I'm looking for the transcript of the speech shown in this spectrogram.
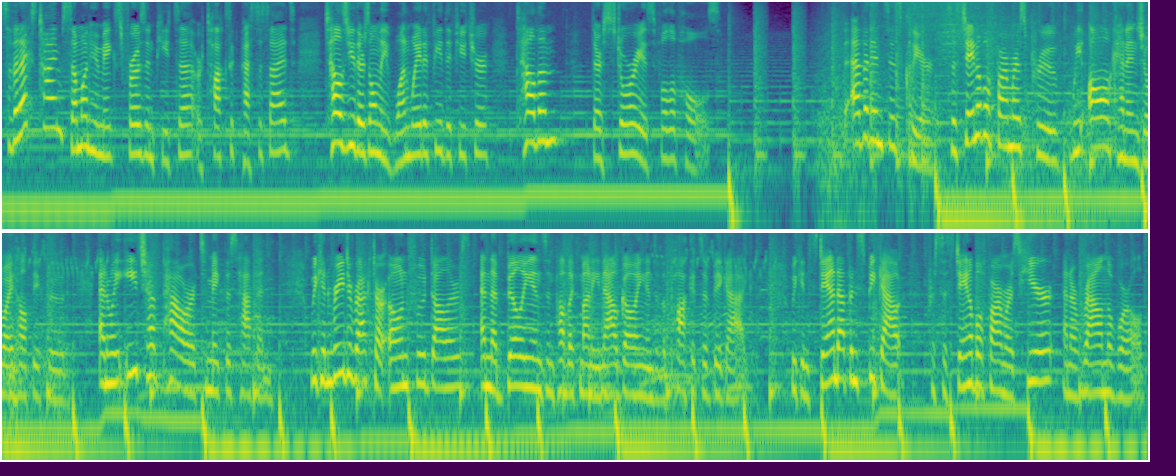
So the next time someone who makes frozen pizza or toxic pesticides tells you there's only one way to feed the future, tell them their story is full of holes. The evidence is clear. Sustainable farmers prove we all can enjoy healthy food, and we each have power to make this happen. We can redirect our own food dollars and the billions in public money now going into the pockets of big ag. We can stand up and speak out for sustainable farmers here and around the world.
